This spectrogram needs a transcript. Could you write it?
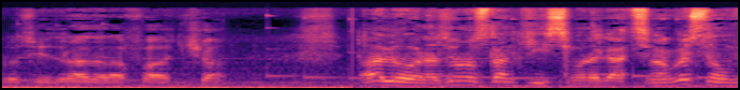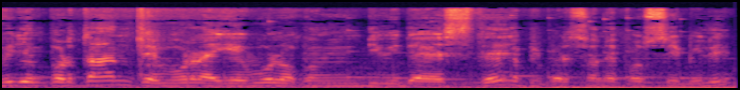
lo si vedrà dalla faccia. Allora, sono stanchissimo ragazzi, ma questo è un video importante. E vorrei che voi lo condivideste a più persone possibili,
